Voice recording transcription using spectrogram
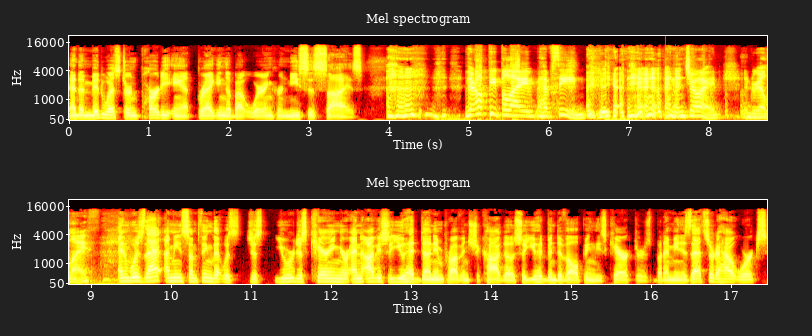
and a Midwestern party aunt bragging about wearing her niece's size. They're all people I have seen and enjoyed in real life. And was that, I mean, something that was just, you were just carrying her, and obviously you had done improv in Chicago, so you had been developing these characters. But I mean, is that sort of how it works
